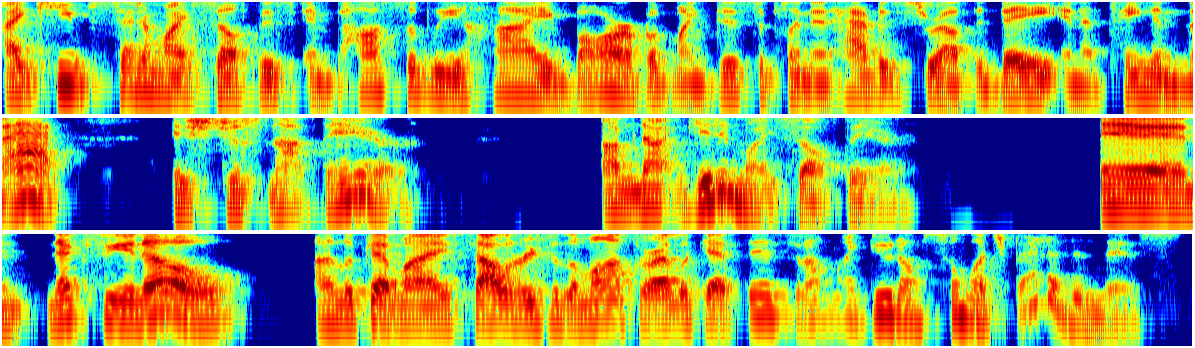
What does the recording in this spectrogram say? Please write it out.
I keep setting myself this impossibly high bar but my discipline and habits throughout the day and attaining that is just not there. I'm not getting myself there. And next thing you know i look at my salary for the month or i look at this and i'm like dude i'm so much better than this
